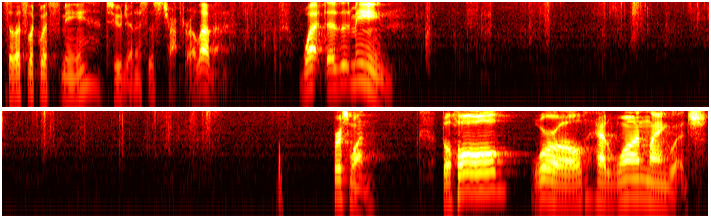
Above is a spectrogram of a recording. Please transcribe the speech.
So let's look with me to Genesis chapter 11. What does it mean? Verse 1 The whole world had one language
